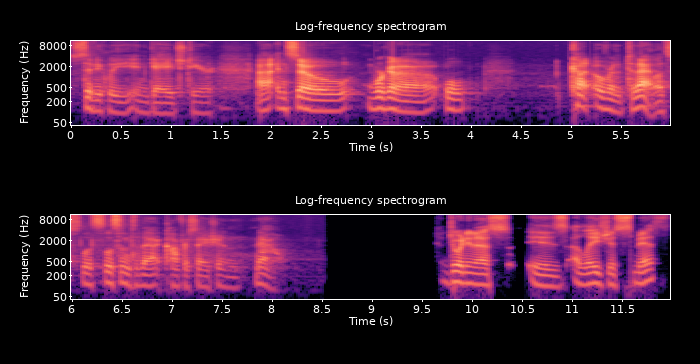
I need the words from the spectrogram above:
civically engaged here. Uh, and so we're gonna we'll cut over to that. Let's let's listen to that conversation now. Joining us is Alasia Smith.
